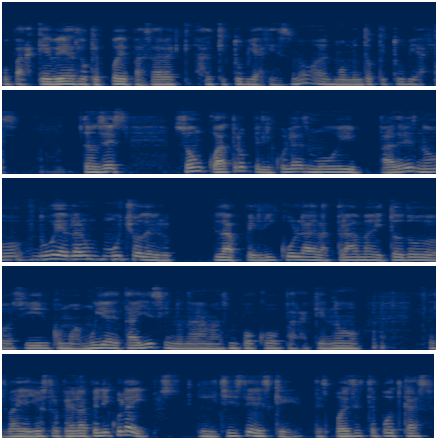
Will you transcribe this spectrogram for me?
o para que veas lo que puede pasar al, que tú viajes, ¿no? Al momento que tú viajes. Entonces, son cuatro películas muy padres. No, no voy a hablar mucho de la película, la trama y todo así como a muy a detalle, sino nada más un poco para que no les vaya yo estropear la película. Y pues el chiste es que después de este podcast,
